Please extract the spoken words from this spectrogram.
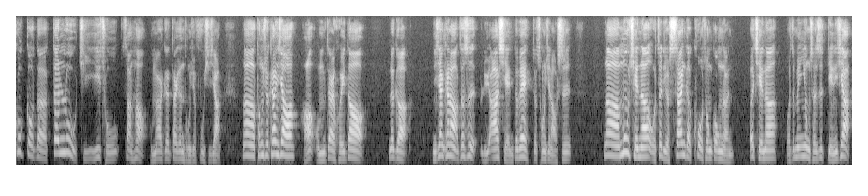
Google 的登录及移除账号，我们要跟再跟同学复习一下。那同学看一下哦。好，我们再回到那个，你现在看到这是吕阿贤，对不对？就重庆老师。那目前呢，我这里有三个扩充功能，而且呢，我这边应用程式点一下，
